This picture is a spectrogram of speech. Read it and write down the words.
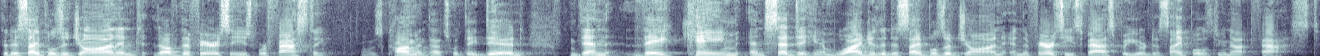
the disciples of John and of the Pharisees were fasting. It was common, that's what they did. Then they came and said to him, Why do the disciples of John and the Pharisees fast, but your disciples do not fast?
